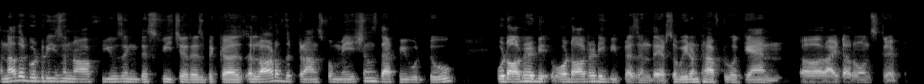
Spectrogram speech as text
another good reason of using this feature is because a lot of the transformations that we would do would already would already be present there. So we don't have to again uh, write our own script.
